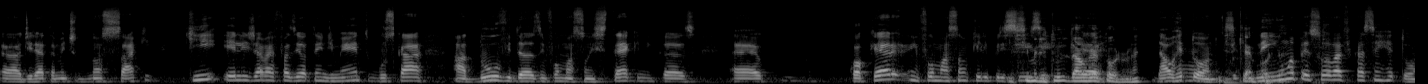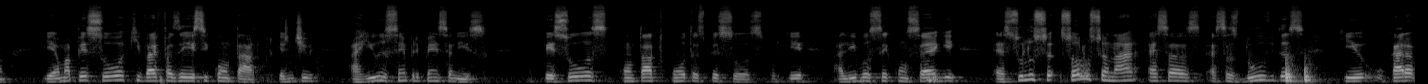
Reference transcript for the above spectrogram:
ah, diretamente do nosso saque, que ele já vai fazer o atendimento, buscar ah, dúvidas, informações técnicas, eh, qualquer informação que ele Em precise. cima de tudo dá o é, retorno, né? dá o retorno. Isso que é importante. Nenhuma pessoa vai ficar sem retorno. E é uma pessoa que vai fazer esse contato, porque a gente, a Rio sempre pensa nisso. Pessoas, contato com outras pessoas, porque ali você consegue é, solucio- solucionar essas, essas dúvidas que o cara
